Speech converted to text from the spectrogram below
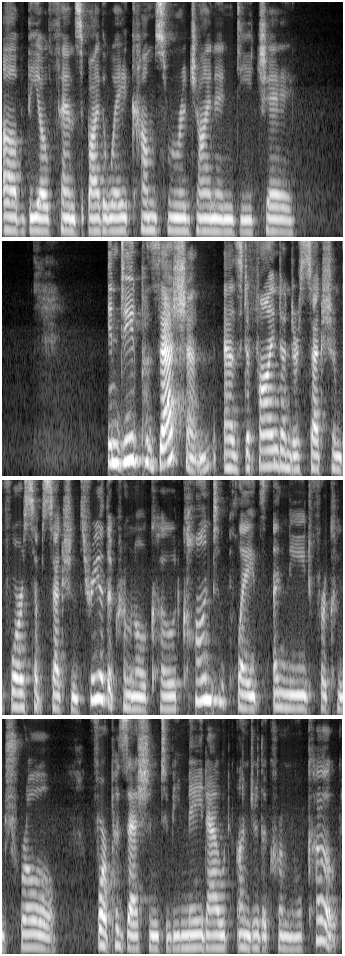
of the offense, by the way, comes from Regina and DJ. Indeed, possession, as defined under Section 4, subsection 3 of the Criminal Code, contemplates a need for control for possession to be made out under the Criminal Code.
